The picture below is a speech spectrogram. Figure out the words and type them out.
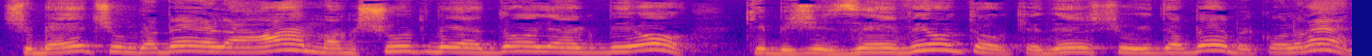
שבעת שהוא מדבר אל העם, הרשות בידו להגביהו, כי בשביל זה הביא אותו, כדי שהוא ידבר בקול רם.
